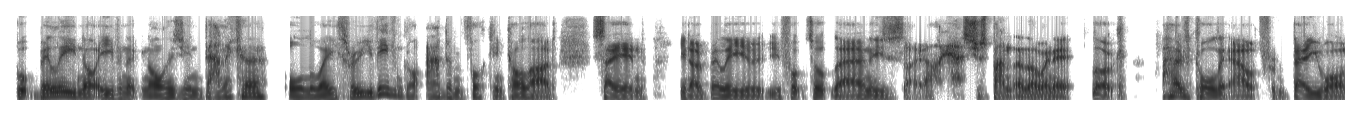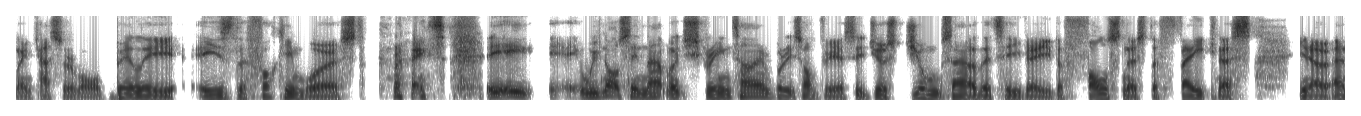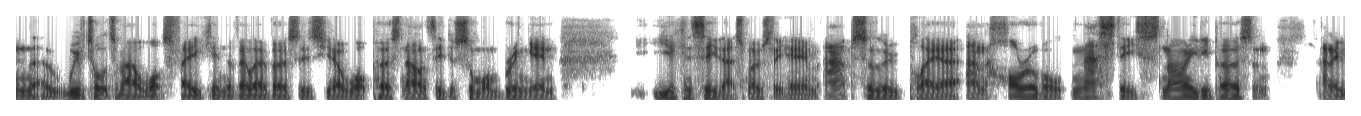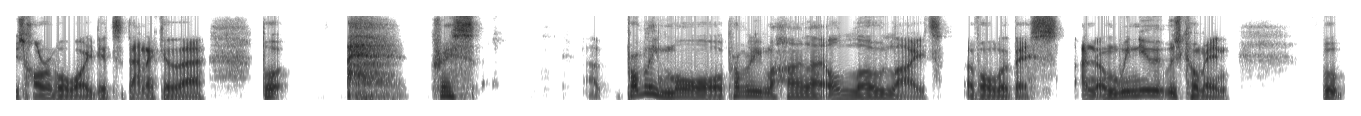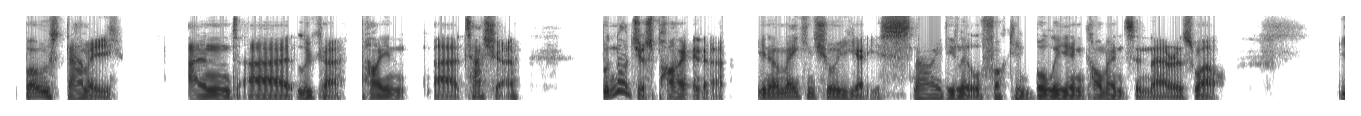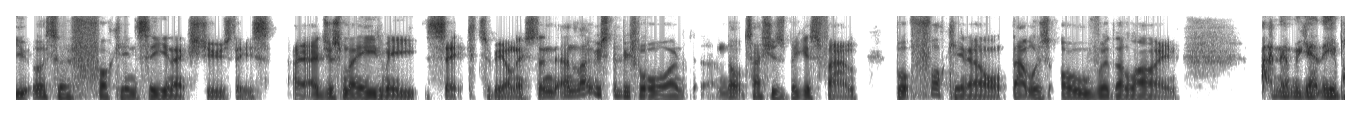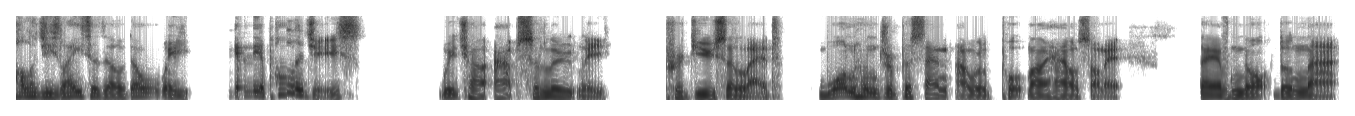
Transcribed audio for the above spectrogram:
but Billy not even acknowledging Danica all the way through. You've even got Adam fucking Collard saying, you know, Billy, you, you fucked up there. And he's like, oh, yeah, it's just banter though, isn't it? Look, I've called it out from day one in Casa Amor. Billy is the fucking worst, right? He, he, we've not seen that much screen time, but it's obvious. It just jumps out of the TV. The falseness, the fakeness, you know. And uh, we've talked about what's fake in the villa versus, you know, what personality does someone bring in. You can see that's mostly him. Absolute player and horrible, nasty, snidey person and it was horrible what he did to Danica there. But Chris, uh, probably more, probably my highlight or low light of all of this, and, and we knew it was coming, but both Dami and uh, Luca pine uh, Tasha, but not just Piner, you know, making sure you get your snidey little fucking bullying comments in there as well. You utter fucking see you next Tuesdays. I, it just made me sick, to be honest. And and like we said before, I'm, I'm not Tasha's biggest fan, but fucking hell, that was over the line. And then we get the apologies later, though, don't we? we get the apologies, which are absolutely producer led. 100%, I will put my house on it. They have not done that,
